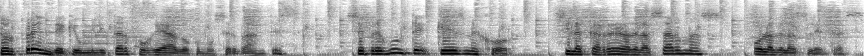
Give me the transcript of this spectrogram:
Sorprende que un militar fogueado como Cervantes se pregunte qué es mejor, si la carrera de las armas o la de las letras.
